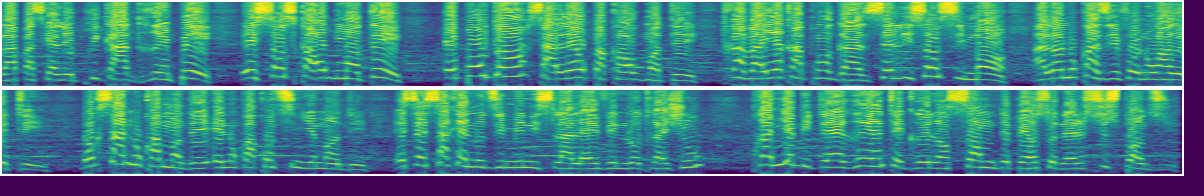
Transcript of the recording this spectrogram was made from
là parce que les prix ont grimpé, l'essence a augmenté. Et pourtant, ça salaire pas augmenté. Travailler qu'à prendre gaz, c'est licenciement. Alors nous, il faut nous arrêter. Donc ça, nous avons demandé et nous avons continué à demander. Et c'est ça que nous dit le ministre Lalev l'autre jour. Premier but, réintégrer l'ensemble des personnels suspendus.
